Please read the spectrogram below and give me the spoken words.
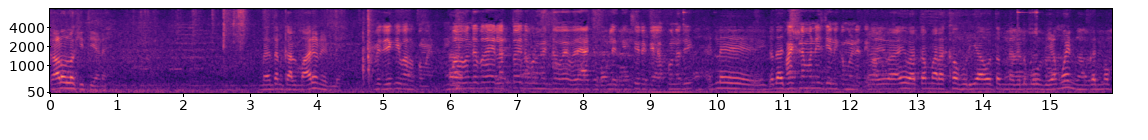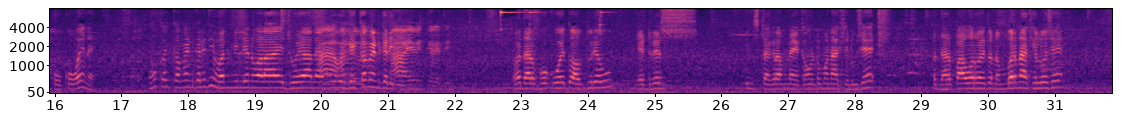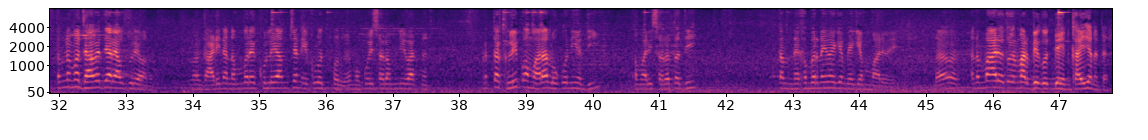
ગાળો લખી હતી એને મેં તને કાલ માર્યો ને એટલે. એટલે કદાચ તમારા ખહુરિયાઓ તમને પેલું બહુ વેમ હોય ને મગજમાં પોકો હોય ને હું કંઈક કમેન્ટ કરી હતી? વન મિલિયન વાળા જોયા ને કંઈક કમેન્ટ કરી હતી? વધારે પોકો હોય તો આવતું રહેવું. એડ્રેસ ઇન્સ્ટાગ્રામના એકાઉન્ટમાં નાખેલું છે. વધારે પાવર હોય તો નંબર નાખેલો છે. તમને મજા આવે ત્યારે આવતું રહેવાનું. ગાડીના નંબરે ખુલ્લે આમ છે ને, એકલો જ ફરવું એમાં કોઈ શરમની વાત નથી. પણ તકલીફ અમારા લોકોની હતી. અમારી શરત હતી. તમને ખબર નહીં હોય કે મેં કેમ માર્યો એ. બરાબર? અને માર્યો તો એ મારે ભેગો જ બેહીને ખાય છે ને તાર.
